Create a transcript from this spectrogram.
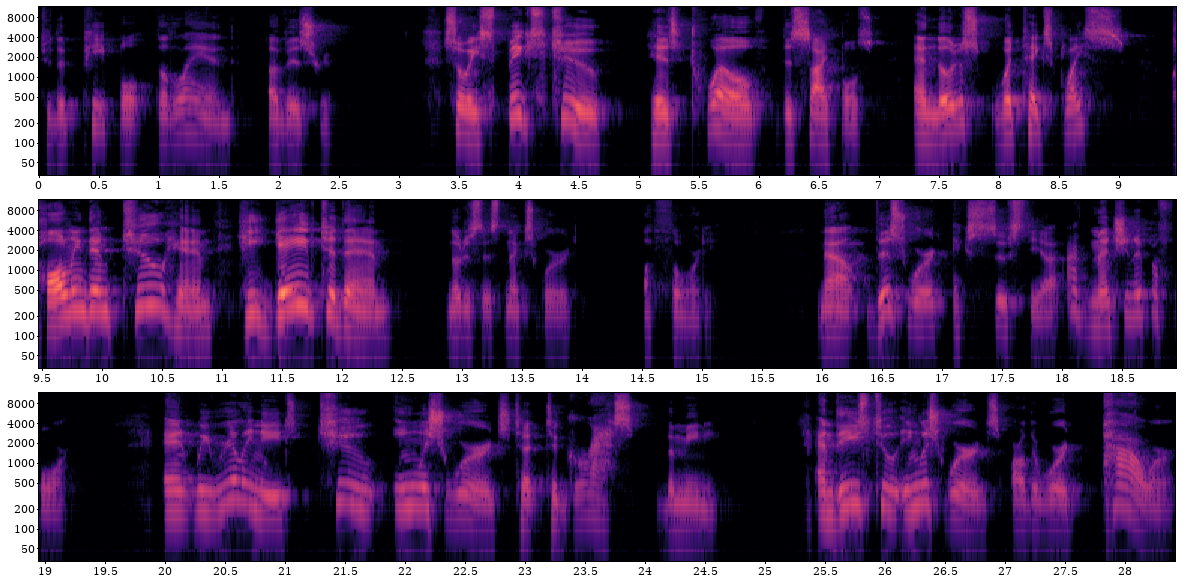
to the people, the land of Israel. So he speaks to his 12 disciples. And notice what takes place. Calling them to him, he gave to them, notice this next word, authority. Now, this word, exousia, I've mentioned it before, and we really need two English words to, to grasp the meaning. And these two English words are the word power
